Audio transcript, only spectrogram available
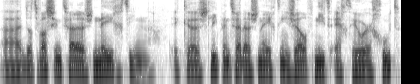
Uh, dat was in 2019. Ik uh, sliep in 2019 zelf niet echt heel erg goed.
